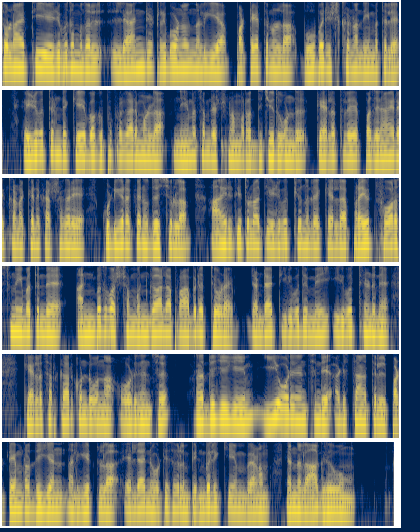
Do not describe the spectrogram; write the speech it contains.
തൊള്ളായിരത്തി എഴുപത് മുതൽ ലാൻഡ് ട്രിബ്യൂണൽ നൽകിയ പട്ടയത്തിനുള്ള ഭൂപരിഷ്കരണ നിയമത്തിലെ എഴുപത്തിരണ്ട് കെ വകുപ്പ് പ്രകാരമുള്ള നിയമസംരക്ഷണം റദ്ദു ചെയ്തുകൊണ്ട് കേരളത്തിലെ പതിനായിരക്കണക്കിന് കർഷകരെ കുടിയിറക്കാൻ ഉദ്ദേശിച്ചുള്ള ആയിരത്തി തൊള്ളായിരത്തി എഴുപത്തിയൊന്നിലെ കേരള പ്രൈവറ്റ് ഫോറസ്റ്റ് നിയമത്തിന്റെ അൻപത് വർഷം മുൻകാല പ്രാബല്യത്തോടെ രണ്ടായിരത്തി ഇരുപത് മെയ് ഇരുപത്തിരണ്ടിന് കേരള സർക്കാർ കൊണ്ടുവന്ന ഓർഡിനൻസ് റദ്ദു ചെയ്യുകയും ഈ ഓർഡിനൻസിന്റെ അടിസ്ഥാനത്തിൽ പട്ടയം റദ്ദു ചെയ്യാൻ നൽകിയിട്ടുള്ള എല്ലാ നോട്ടീസുകളും പിൻവലിക്കുകയും വേണം എന്നുള്ള ആഗ്രഹവും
